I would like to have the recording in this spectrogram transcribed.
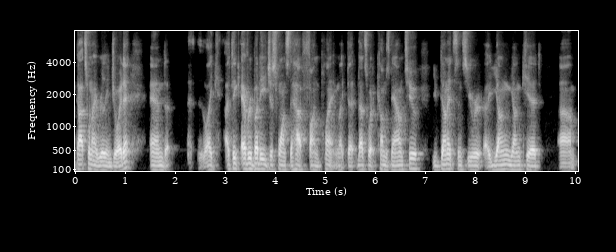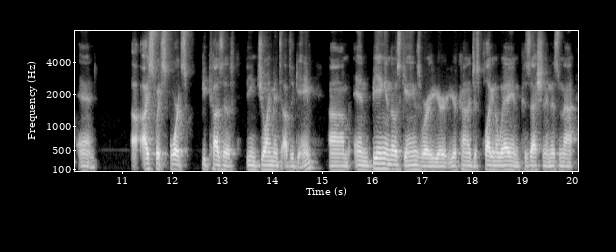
that's when I really enjoyed it. And like I think everybody just wants to have fun playing. Like that that's what it comes down to. You've done it since you were a young, young kid. Um, and I switched sports because of the enjoyment of the game. Um, and being in those games where you're you're kind of just plugging away and possession and this and that,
